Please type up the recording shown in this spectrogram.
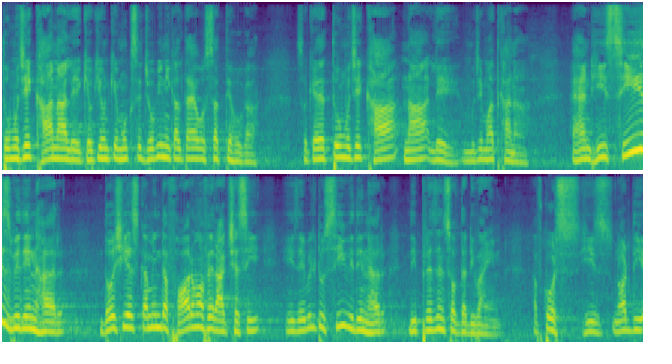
तू मुझे खा ना ले क्योंकि उनके मुख से जो भी निकलता है वो सत्य होगा। सो so, कहते तू मुझे खा ना ले मुझे मत खाना। And he sees within her though she has come in the form of a rakshasi he is able to see within her the presence of the divine of course he is not the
